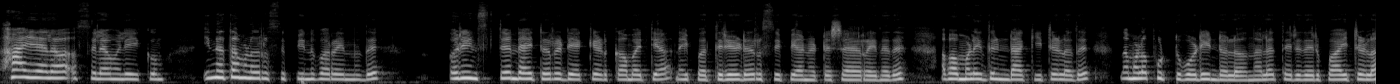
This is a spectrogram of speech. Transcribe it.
ഹായ് ഹലോ അസ്സാം വലൈക്കും ഇന്നത്തെ നമ്മൾ റെസിപ്പി എന്ന് പറയുന്നത് ഒരു ഇൻസ്റ്റന്റ് ആയിട്ട് റെഡിയാക്കി എടുക്കാൻ പറ്റിയ നെയ്പ്പത്തിരിയുടെ റെസിപ്പിയാണ് കേട്ടോ ഷെയർ ചെയ്യുന്നത്. അപ്പോൾ നമ്മൾ ഇത് ഉണ്ടാക്കിയിട്ടുള്ളത് നമ്മൾ പുട്ടുപൊടി ഉണ്ടല്ലോ നല്ല തെരുതെരുപ്പായിട്ടുള്ള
